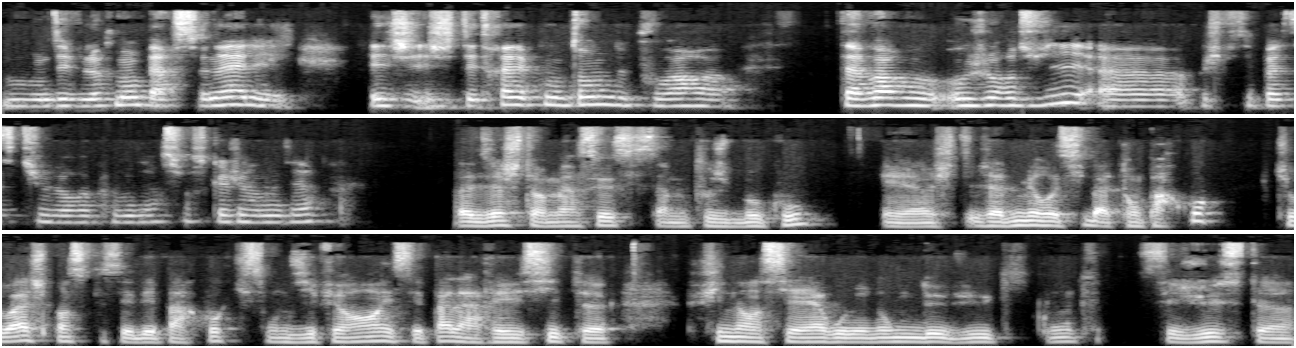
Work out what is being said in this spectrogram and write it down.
mon développement personnel. Et, et j'étais très contente de pouvoir euh, t'avoir aujourd'hui. je sais pas si tu veux répondre sur ce que je viens de dire. Bah déjà, je te remercie aussi, ça me touche beaucoup. Et j'admire aussi bah, ton parcours. Tu vois, je pense que c'est des parcours qui sont différents et c'est pas la réussite financière ou le nombre de vues qui compte. C'est juste, euh,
